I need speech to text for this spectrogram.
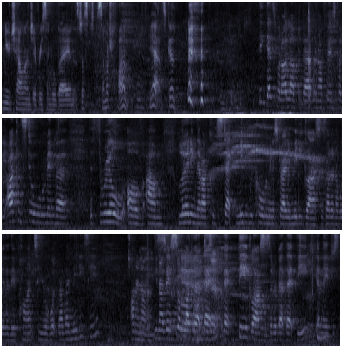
new challenge every single day, and it's just so much fun. Yeah, it's good. I think that's what I loved about when I first got here. I can still remember the thrill of um, learning that I could stack midi. We call them in Australia midi glasses. I don't know whether they're pints here or what are they midis here. I don't know. You know, they're sort of like a, that, that beer glasses that are about that big, and they just.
